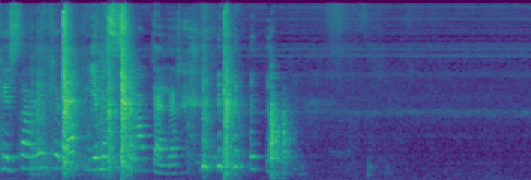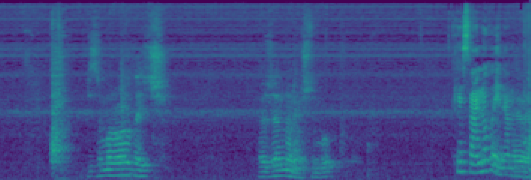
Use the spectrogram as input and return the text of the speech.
Kestane kebap yemesi sevap derler. Bizim orada hiç özenmemiştim bu. Kestane olayına mı? Evet,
